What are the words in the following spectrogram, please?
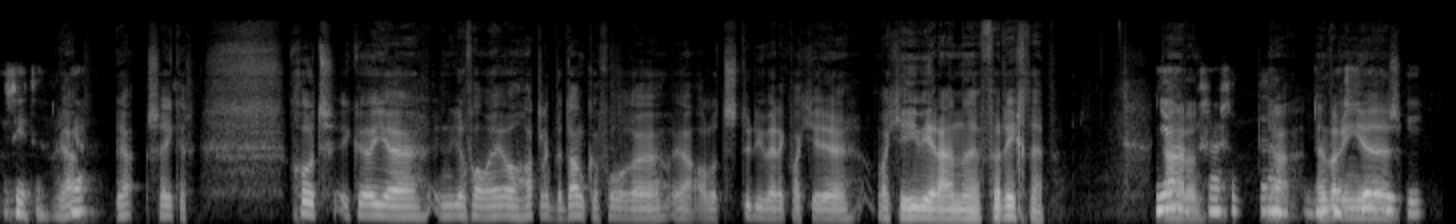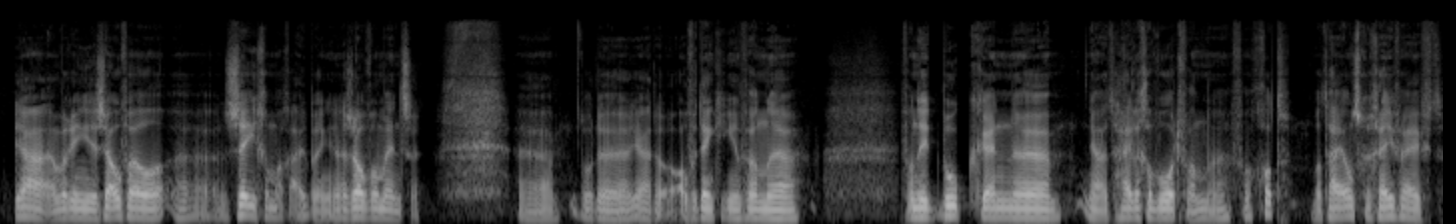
zitten. Ja. ja. Ja, zeker. Goed, ik wil je in ieder geval heel hartelijk bedanken voor ja, al het studiewerk wat je, wat je hier weer aan verricht hebt. Ja, graag gedaan. Ja, en waarin je-. Ja, en waarin je zoveel eh, zegen mag uitbrengen naar zoveel mensen. Eh, door de, ja, de overdenkingen van, eh, van dit boek en ja, het heilige woord van, van God, wat Hij ons gegeven heeft.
